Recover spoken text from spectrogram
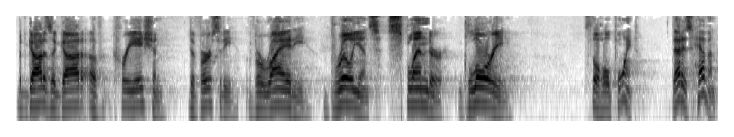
But God is a God of creation, diversity, variety, brilliance, splendor, glory. It's the whole point. That is heaven.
